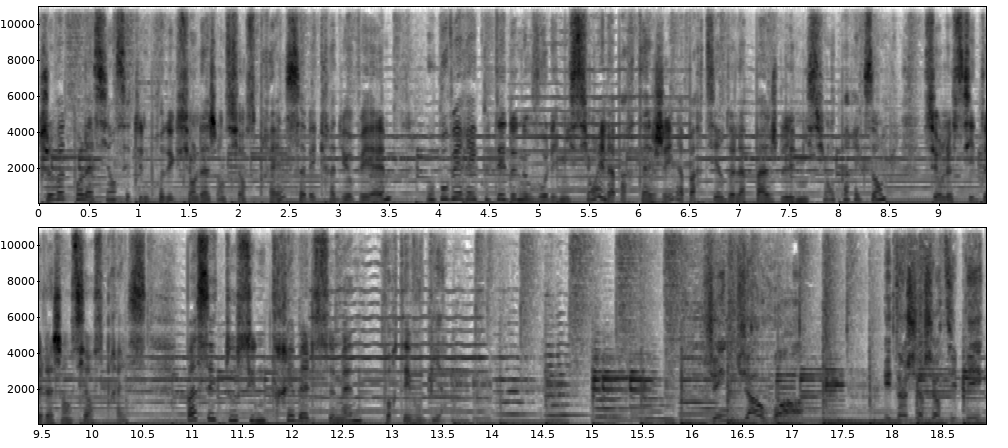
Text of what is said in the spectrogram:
Je vote pour la science est une production de l'agence Science Presse avec Radio VM. Vous pouvez réécouter de nouveau l'émission et la partager à partir de la page de l'émission, par exemple, sur le site de l'agence Science Presse. Passez tous une très belle semaine. Portez-vous bien. Jin Jiahua est un chercheur typique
